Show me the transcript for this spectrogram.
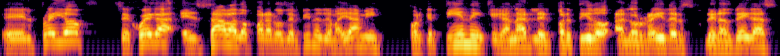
el playoff se juega el sábado para los delfines de Miami porque tienen que ganarle el partido a los Raiders de Las Vegas,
